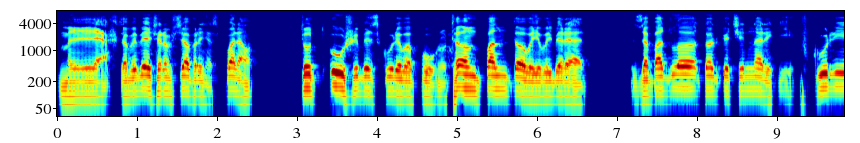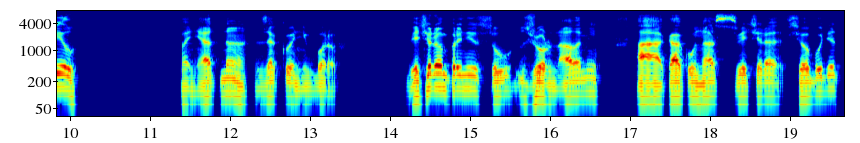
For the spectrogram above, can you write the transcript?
Мля, чтобы вечером все принес, понял? Тут уши без курева пухнут, а он понтовые выбирает. Западло только чинарики, вкурил. — Понятно, законник Боров. Вечером принесу с журналами, а как у нас с вечера все будет?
